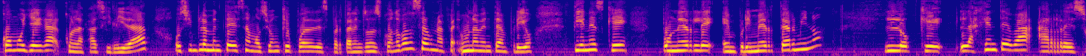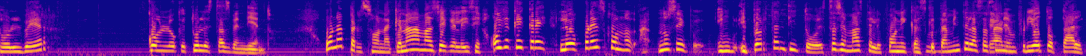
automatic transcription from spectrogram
cómo llega con la facilidad o simplemente esa emoción que puede despertar. Entonces, cuando vas a hacer una, fe- una venta en frío, tienes que ponerle en primer término lo que la gente va a resolver con lo que tú le estás vendiendo. Una persona que nada más llega y le dice, oye, ¿qué cree? Le ofrezco, no, ah, no sé, y peor tantito, estas llamadas telefónicas que también te las hacen claro. en frío total,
